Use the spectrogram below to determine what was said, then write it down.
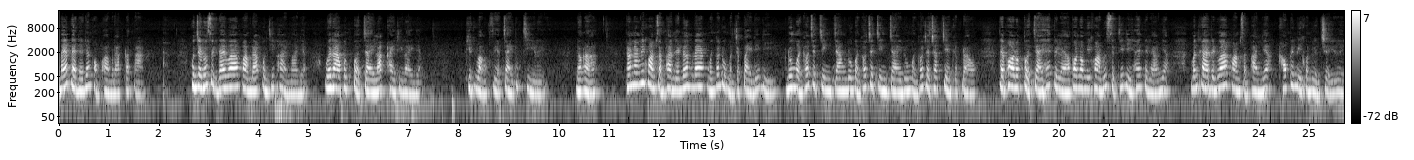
แม้แต่ในเรื่องของความรักก็ตามคุณจะรู้สึกได้ว่าความรักคนที่ผ่านมาเนี่ย เวลาคุณเปิดใจรักใครทีไรเนี่ย ผิดหวังเสียใจทุกทีเลยนะคะ ทั้งนั้นที่ความสัมพันธ์ในเริ่มแรกมันก็ดูเหมือนจะไปได้ดี ดูเหมือนเขาจะจริงจัง ดูเหมือนเขาจะจริงใจ ดูเหมือนเขาจะชัดเจนกับเรา แต่พอเราเปิดใจให้ไปแล้ว พอเรามีความรู้สึกที่ดีให้ไปแล้วเนี่ย มันกลายเป็นว่าความสัมพันธ์เนี่ยเขาไปมีคนอื่นเฉยเลย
